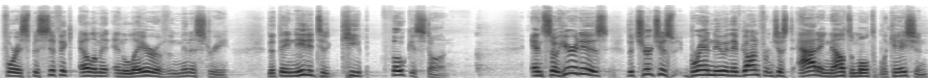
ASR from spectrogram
for a specific element and layer of ministry that they needed to keep focused on. And so here it is. The church is brand new, and they've gone from just adding now to multiplication.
